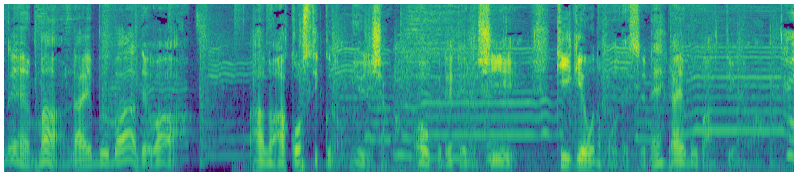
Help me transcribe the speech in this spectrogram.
でまあライブバーではあのアコースティックのミュージシャンが多く出てるし TKO の方ですよねライブバーっていうのは。は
